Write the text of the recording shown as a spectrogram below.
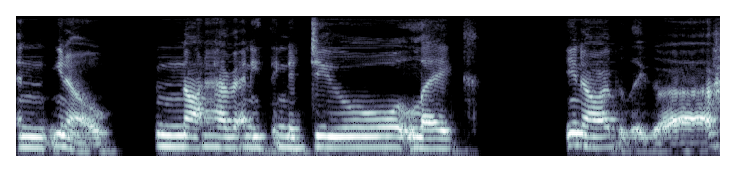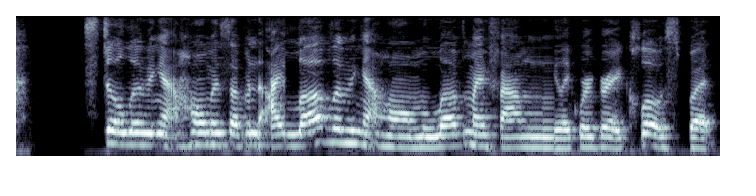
and, you know, not have anything to do. Like, you know, I'd be like, Ugh. still living at home and stuff. And I love living at home, love my family. Like we're very close, but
